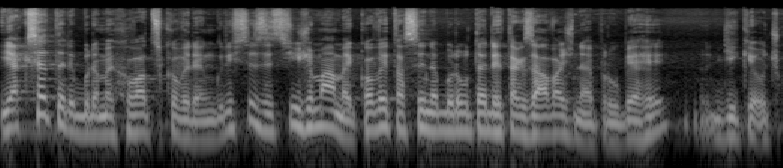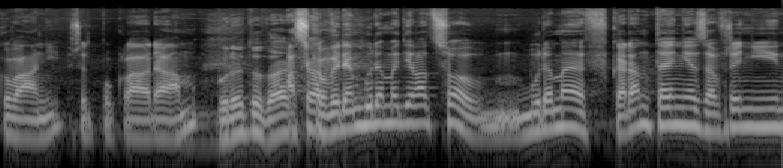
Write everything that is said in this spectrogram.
jak se tedy budeme chovat s covidem? Když se zjistí, že máme covid, asi nebudou tedy tak závažné průběhy díky očkování, předpokládám. Bude to tak. A s covidem budeme dělat co? Budeme v karanténě, zavření,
